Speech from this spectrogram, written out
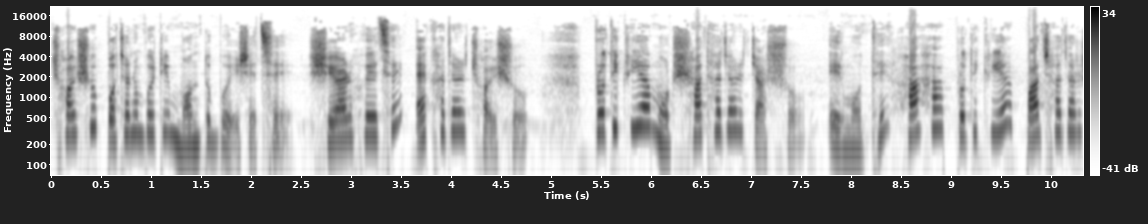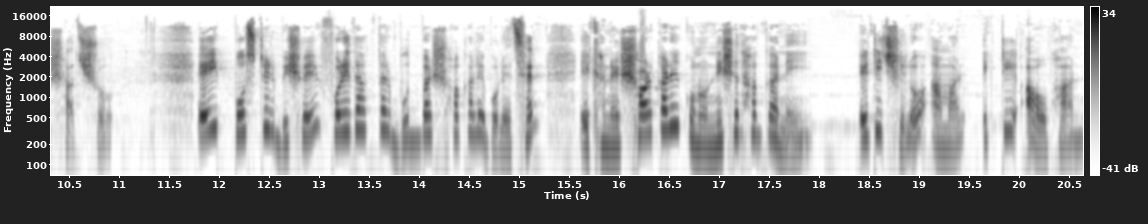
ছয়শো পঁচানব্বইটি মন্তব্য এসেছে। শেয়ার হয়েছে এক হাজার ছয়শো। প্রতিক্রিয়া মোট সাত হাজার চারশো। এর মধ্যে হা হা প্রতিক্রিয়া পাঁচ হাজার সাতশো। এই পোস্টের বিষয়ে ফরিদা আক্তার বুধবার সকালে বলেছেন, এখানে সরকারি কোনো নিষেধাজ্ঞা নেই। এটি ছিল আমার একটি আহ্বান।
